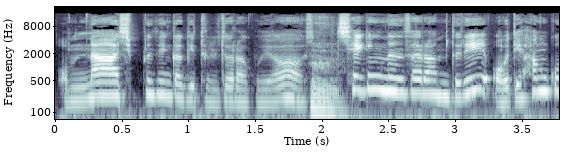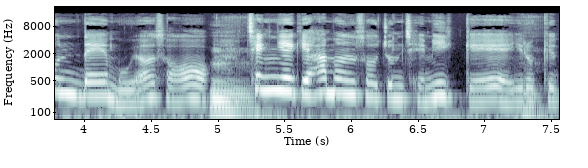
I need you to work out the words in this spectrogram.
없나 싶은 생각이 들더라고요. 음. 책 읽는 사람들이 어디 한 군데 모여서 음. 책 얘기하면서 좀 재미있게 이렇게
